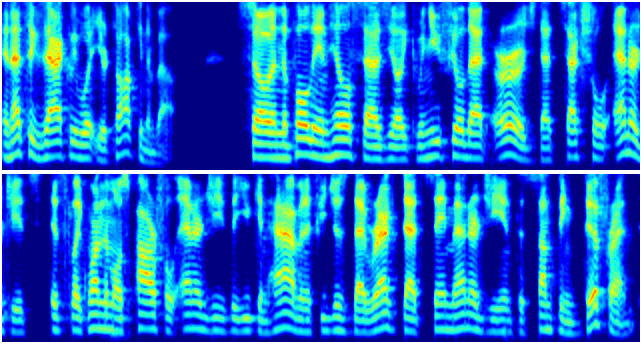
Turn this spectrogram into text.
And that's exactly what you're talking about. So and Napoleon Hill says, you know, like when you feel that urge, that sexual energy, it's it's like one of the most powerful energies that you can have. And if you just direct that same energy into something different,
